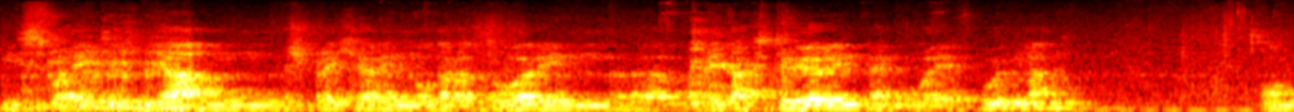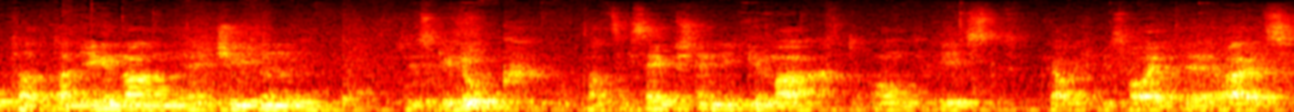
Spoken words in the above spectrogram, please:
bis vor etlichen Jahren Sprecherin, Moderatorin, ähm, Redakteurin beim ORF Burgenland und hat dann irgendwann entschieden, es ist genug, hat sich selbstständig gemacht und ist, glaube ich, bis heute als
